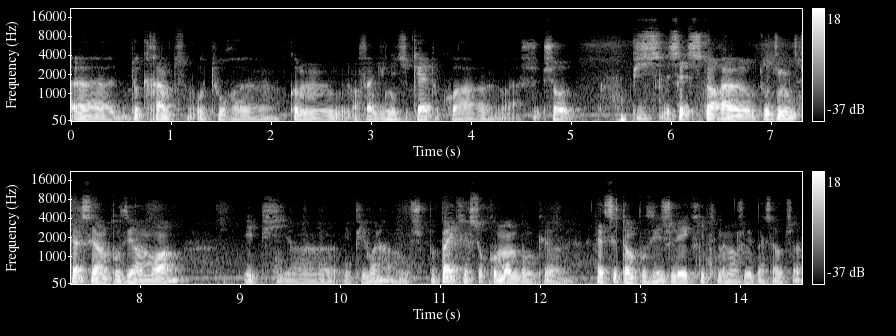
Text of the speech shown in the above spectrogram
euh, de craintes autour comme enfin d'une étiquette ou quoi. Puis cette histoire autour du médical s'est imposée à moi. Et puis, et puis voilà, je peux pas écrire sur commande, donc elle s'est imposée, je l'ai écrite, maintenant je vais passer à autre chose.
